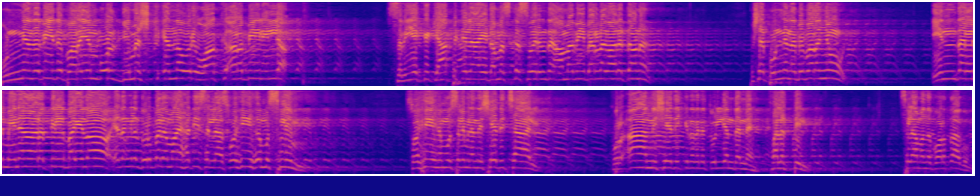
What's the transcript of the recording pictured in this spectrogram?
പുണ്യനബി ഇത് പറയുമ്പോൾ ദിമഷ്ക് എന്ന ഒരു വാക്ക് അറബിയിലില്ല. സിറിയക്ക് ക്യാപിറ്റലായി ഡമസ്കസ് വരുന്നത് അമവി ഭരണകാലത്താണ്. പക്ഷെ പുണ്യനബി പറഞ്ഞു ഇന്ദൽ മിനാരത്തിൽ ബൈദ ഏതെങ്കിലും ദുർബലമായ ഹദീസല്ല സ്വഹീഹ് മുസ്ലിം. സ്വഹീഹ് മുസ്ലിമിനെ നിഷേധിച്ചാൽ ഖുർആൻ നിഷേധിക്കുന്നതിന് തുല്യം തന്നെ ഫലത്തിൽ. ഇസ്ലാം എന്ന് പുറത്താകും.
